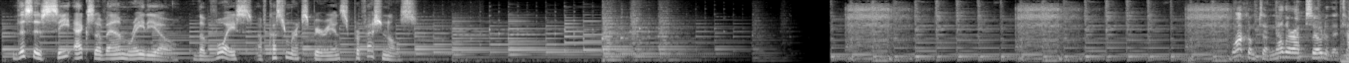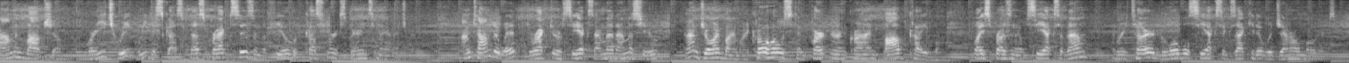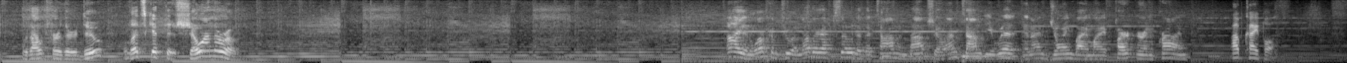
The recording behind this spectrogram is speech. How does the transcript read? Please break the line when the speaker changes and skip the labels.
This is CX of M Radio, the voice of customer experience professionals.
Welcome to another episode of the Tom and Bob Show, where each week we discuss best practices in the field of customer experience management. I'm Tom DeWitt, Director of CXM at MSU, and I'm joined by my co host and partner in crime, Bob Keipel, Vice President of CX of M and retired Global CX Executive with General Motors. Without further ado, let's get this show on the road. Hi, and welcome to another episode of the Tom and Bob Show. I'm Tom DeWitt, and I'm joined by my partner in crime,
Bob Keipel.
